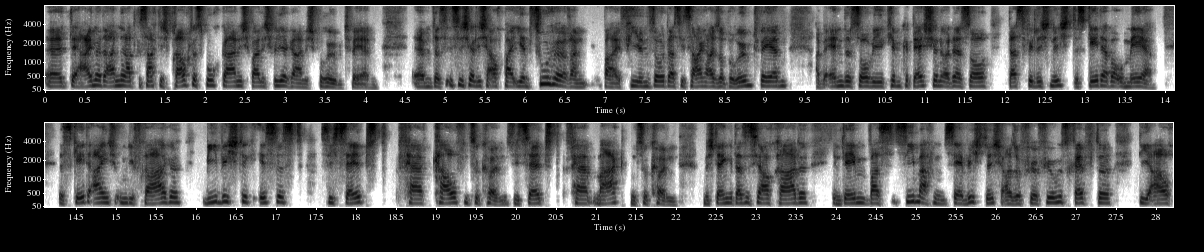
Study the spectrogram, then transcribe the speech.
Äh, der eine oder andere hat gesagt, ich brauche das Buch gar nicht, weil ich will ja gar nicht berühmt werden. Ähm, das ist sicherlich auch bei Ihren Zuhörern bei vielen so, dass sie sagen, also berühmt werden, am Ende so wie Kim Kardashian oder so, das will ich nicht. Es geht aber um mehr. Es geht eigentlich um die Frage, wie wichtig ist es, sich selbst verkaufen zu können, sich selbst vermarkten zu können. Und ich denke, das ist ja auch gerade in dem, was Sie machen, sehr wichtig, also für Führungskräfte, die auch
